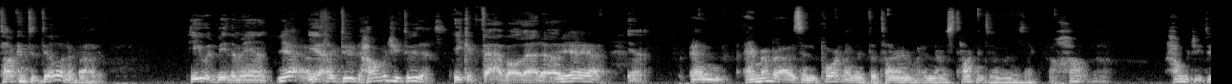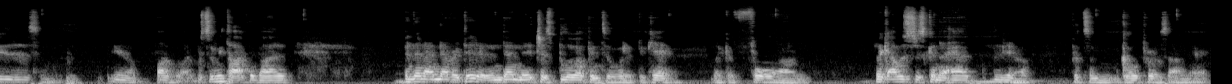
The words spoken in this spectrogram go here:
talking to Dylan about it. He would be the man. Yeah, Yeah. like, dude, how would you do this? He could fab all that up. yeah, yeah, Yeah. And I remember I was in Portland at the time, and I was talking to him, and I was like, oh, how how would you do this? And you know, blah blah. blah. So we talked about it, and then I never did it, and then it just blew up into what it became, like a full on. Like I was just gonna add, you know, put some GoPros on there,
